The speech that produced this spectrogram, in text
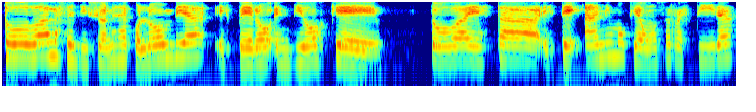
Todas las bendiciones a Colombia, espero en Dios que todo este ánimo que aún se respira,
